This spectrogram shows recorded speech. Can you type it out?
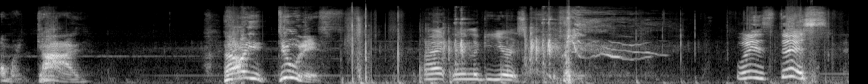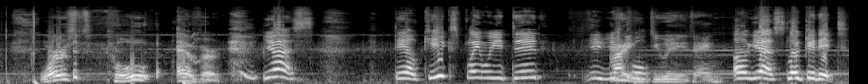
Oh my god. How do you do this? Alright, let me look at yours. what is this? Worst pool ever. Yes! Dale, can you explain what you did? You- I didn't do anything. Oh yes, look at it.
